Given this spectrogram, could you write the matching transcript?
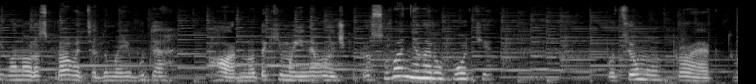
І воно розправиться, думаю, буде гарно. Такі мої невеличкі просування на роботі по цьому проекту.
